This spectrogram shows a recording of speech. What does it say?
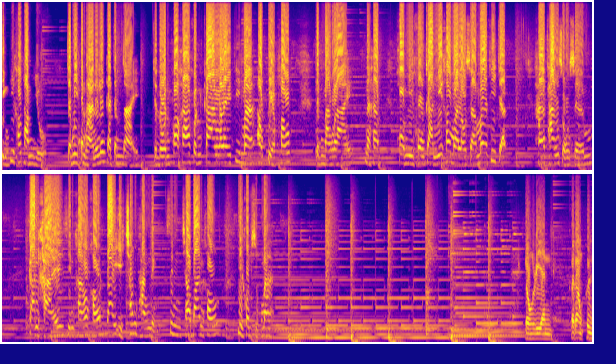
สิ่งที่เขาทำอยู่ จะมีปัญหาในเรื่องการจำหน่าย จะโดนพ่อค้าคนกลางอะไรที่มาเอาเปรียบเขาเป็นบางรายนะครับ พอมีโครงการนี้เข้ามาเราสามารถที่จะหาทางส่งเสริม การขายสินค้าของเขาได้อีกช่องทางหนึ่ง ซึ่งชาวบ้านเขามีความสุขมากโรงเรียนก็ต้องพึ่ง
